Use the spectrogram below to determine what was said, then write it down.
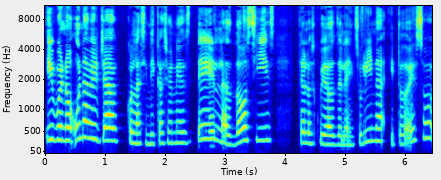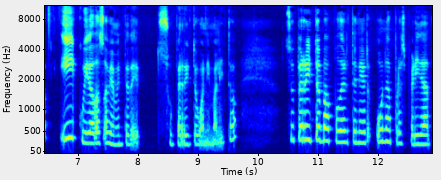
Y bueno, una vez ya con las indicaciones de las dosis, de los cuidados de la insulina y todo eso, y cuidados obviamente de su perrito o animalito, su perrito va a poder tener una prosperidad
